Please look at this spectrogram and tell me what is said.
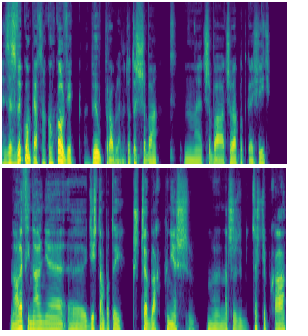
ze zwykłą pracą, jakąkolwiek był problem. To też trzeba, mm, trzeba, trzeba podkreślić. No ale finalnie y, gdzieś tam po tych szczeblach pniesz, y, znaczy coś cię pcha,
